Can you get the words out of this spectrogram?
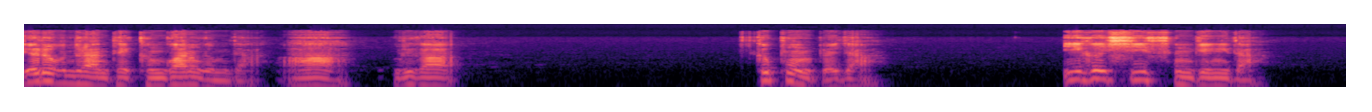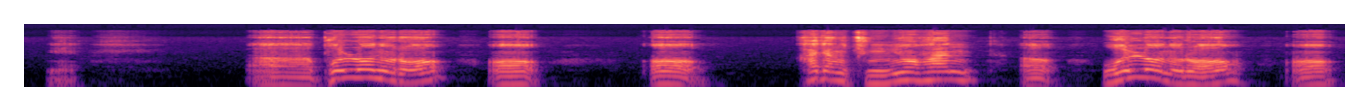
여러분들한테 권고하는 겁니다. 아 우리가 거품을 빼자. 이것이 성경이다. 예. 어, 본론으로 어, 어, 가장 중요한 어, 원론으로 어,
